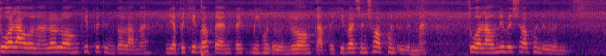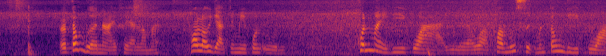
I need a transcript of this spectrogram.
ตัวเรานะเราลองคิดไปถึงตัวเราไหมอย่าไปคิดว่าแฟนไปมีคนอื่น ลองกลับไปคิดว่าฉันชอบคนอื่นไหมตัวเรานี่ไปชอบคนอื่น เราต้องเบื่อหน่ายแฟนเราไหมเพราะเราอยากจะมีคนอื่น คนใหม่ดีกว่าอยู่แล้วอะความรู้สึกมันต้องดีกว่า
